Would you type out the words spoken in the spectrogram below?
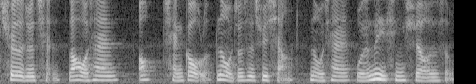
缺的就是钱，然后我现在哦钱够了，那我就是去想，那我现在我的内心需要是什么？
